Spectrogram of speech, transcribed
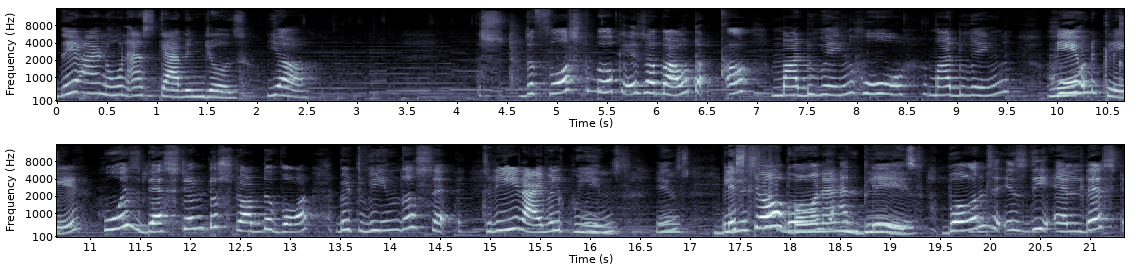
They are known as scavengers. Yeah. The first book is about a mudwing who mudwing named Clay who is destined to stop the war between the se- three rival queens in Blister, Burn and Blaze. Burns is the eldest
